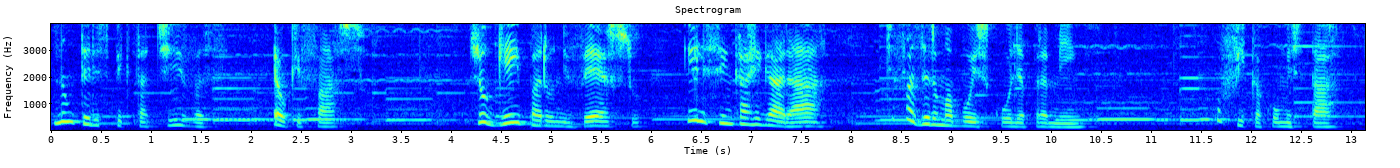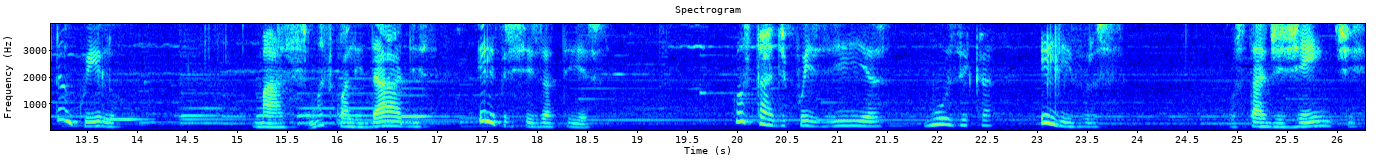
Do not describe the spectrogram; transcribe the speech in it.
Não ter expectativas é o que faço. Joguei para o universo, ele se encarregará de fazer uma boa escolha para mim. Ou fica como está, tranquilo mas umas qualidades ele precisa ter. Gostar de poesia, música e livros. Gostar de gente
